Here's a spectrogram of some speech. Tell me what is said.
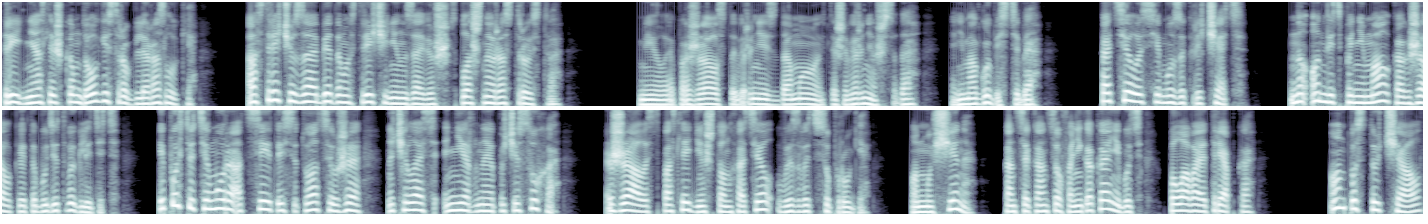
Три дня — слишком долгий срок для разлуки. А встречу за обедом и встречи не назовешь. Сплошное расстройство. «Милая, пожалуйста, вернись домой. Ты же вернешься, да? Я не могу без тебя». Хотелось ему закричать. Но он ведь понимал, как жалко это будет выглядеть. И пусть у Тимура от всей этой ситуации уже началась нервная почесуха, жалость последнее, что он хотел вызвать супруге. Он мужчина, в конце концов, а не какая-нибудь половая тряпка. Он постучал,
